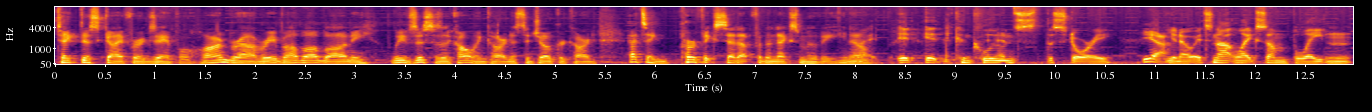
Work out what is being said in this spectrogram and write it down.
take this guy, for example, armed robbery, blah, blah, blah. And he leaves this as a calling card and it's a Joker card. That's a perfect setup for the next movie, you know? Right. It, it concludes the story. Yeah. You know, it's not like some blatant,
